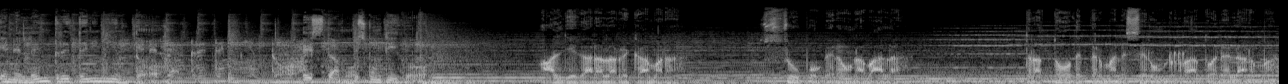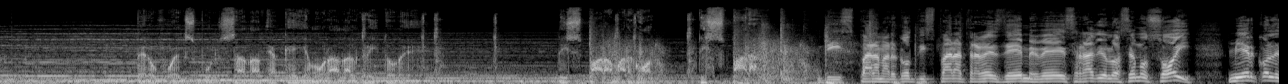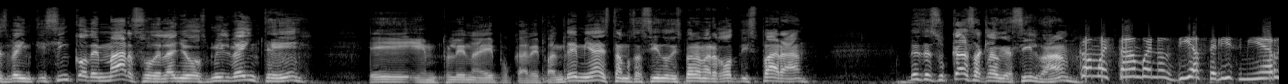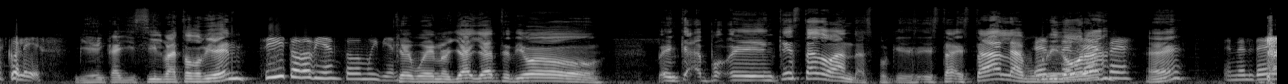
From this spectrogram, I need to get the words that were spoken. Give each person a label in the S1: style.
S1: En el entretenimiento. Estamos contigo.
S2: Al llegar a la recámara, supo que era una bala. Trató de permanecer un rato en el arma, pero fue expulsada de aquella morada al grito de... Dispara, Margot, dispara.
S3: Dispara Margot, dispara a través de MBS Radio. Lo hacemos hoy, miércoles 25 de marzo del año 2020, eh, en plena época de pandemia. Estamos haciendo Dispara Margot, dispara. Desde su casa, Claudia Silva.
S4: ¿Cómo están? Buenos días, feliz miércoles.
S3: Bien, Calle Silva, ¿todo bien?
S4: Sí, todo bien, todo muy bien.
S3: Qué bueno, ya, ya te dio... ¿En qué, eh, en qué estado andas? Porque está, está la aburridora.
S4: En el DF.
S3: ¿Eh?
S4: En el DF,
